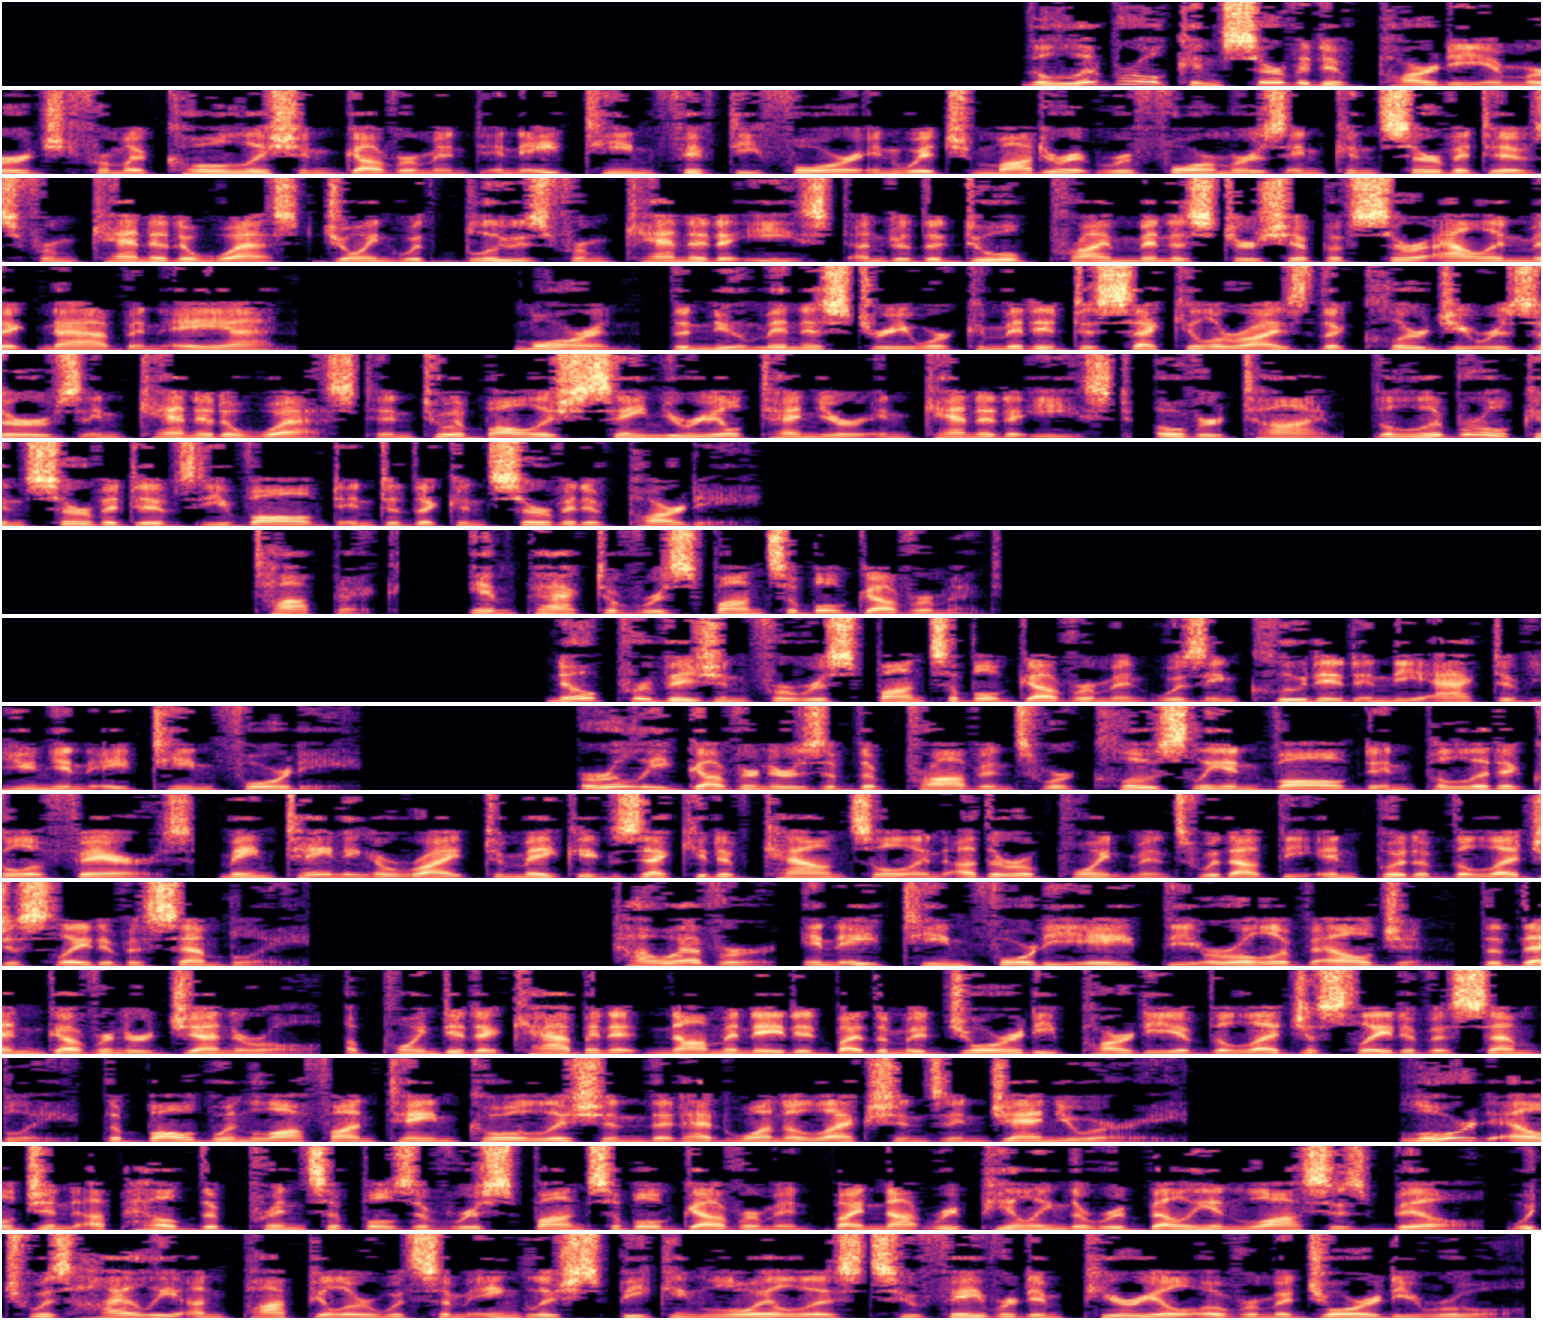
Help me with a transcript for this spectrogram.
The Liberal Conservative Party emerged from a coalition government in 1854 in which moderate reformers and conservatives from Canada West joined with Blues from Canada East under the dual prime ministership of Sir Allan MacNab and A.N. Morin. The new ministry were committed to secularize the clergy reserves in Canada West and to abolish seigneurial tenure in Canada East. Over time, the Liberal Conservatives evolved into the Conservative Party. Topic: Impact of responsible government No provision for responsible government was included in the Act of Union 1840. Early governors of the province were closely involved in political affairs, maintaining a right to make executive council and other appointments without the input of the Legislative Assembly. However, in 1848 the Earl of Elgin, the then Governor-General, appointed a cabinet nominated by the majority party of the Legislative Assembly, the Baldwin-LaFontaine coalition that had won elections in January. Lord Elgin upheld the principles of responsible government by not repealing the Rebellion Losses Bill, which was highly unpopular with some English-speaking loyalists who favoured imperial over majority rule.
